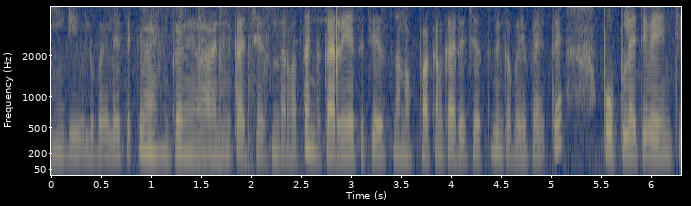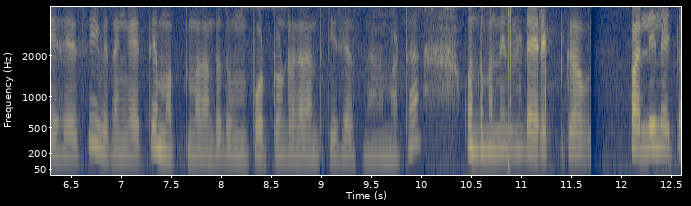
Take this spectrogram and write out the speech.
ఇంక ఉల్లిపాయలు అయితే ఇంకా నేను అవన్నీ కట్ చేసిన తర్వాత ఇంకా కర్రీ అయితే చేస్తున్నాను. ఒక పక్కన కర్రీ చేస్తున్నాను ఇంకా వైపు అయితే పప్పులు అయితే వేయించేసేసి ఈ విధంగా అయితే మొత్తం అదంతా దుమ్ము పొట్టు ఉంటుంది కదా అంతా తీసేస్తున్నాను అనమాట కొంతమంది ఏంటంటే డైరెక్ట్గా పల్లీలు అయితే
